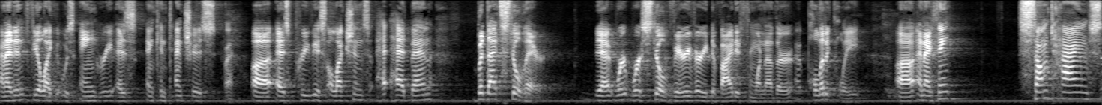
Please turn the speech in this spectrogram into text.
and I didn't feel like it was angry as and contentious right. uh, as previous elections ha- had been. But that's still there. Yeah, we're, we're still very, very divided from one another politically uh, and I think sometimes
